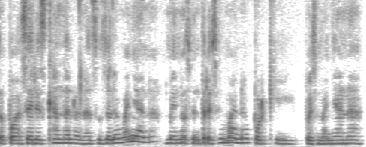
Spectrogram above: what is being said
no puedo hacer escándalo a las 2 de la mañana, menos entre semana, porque pues mañana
